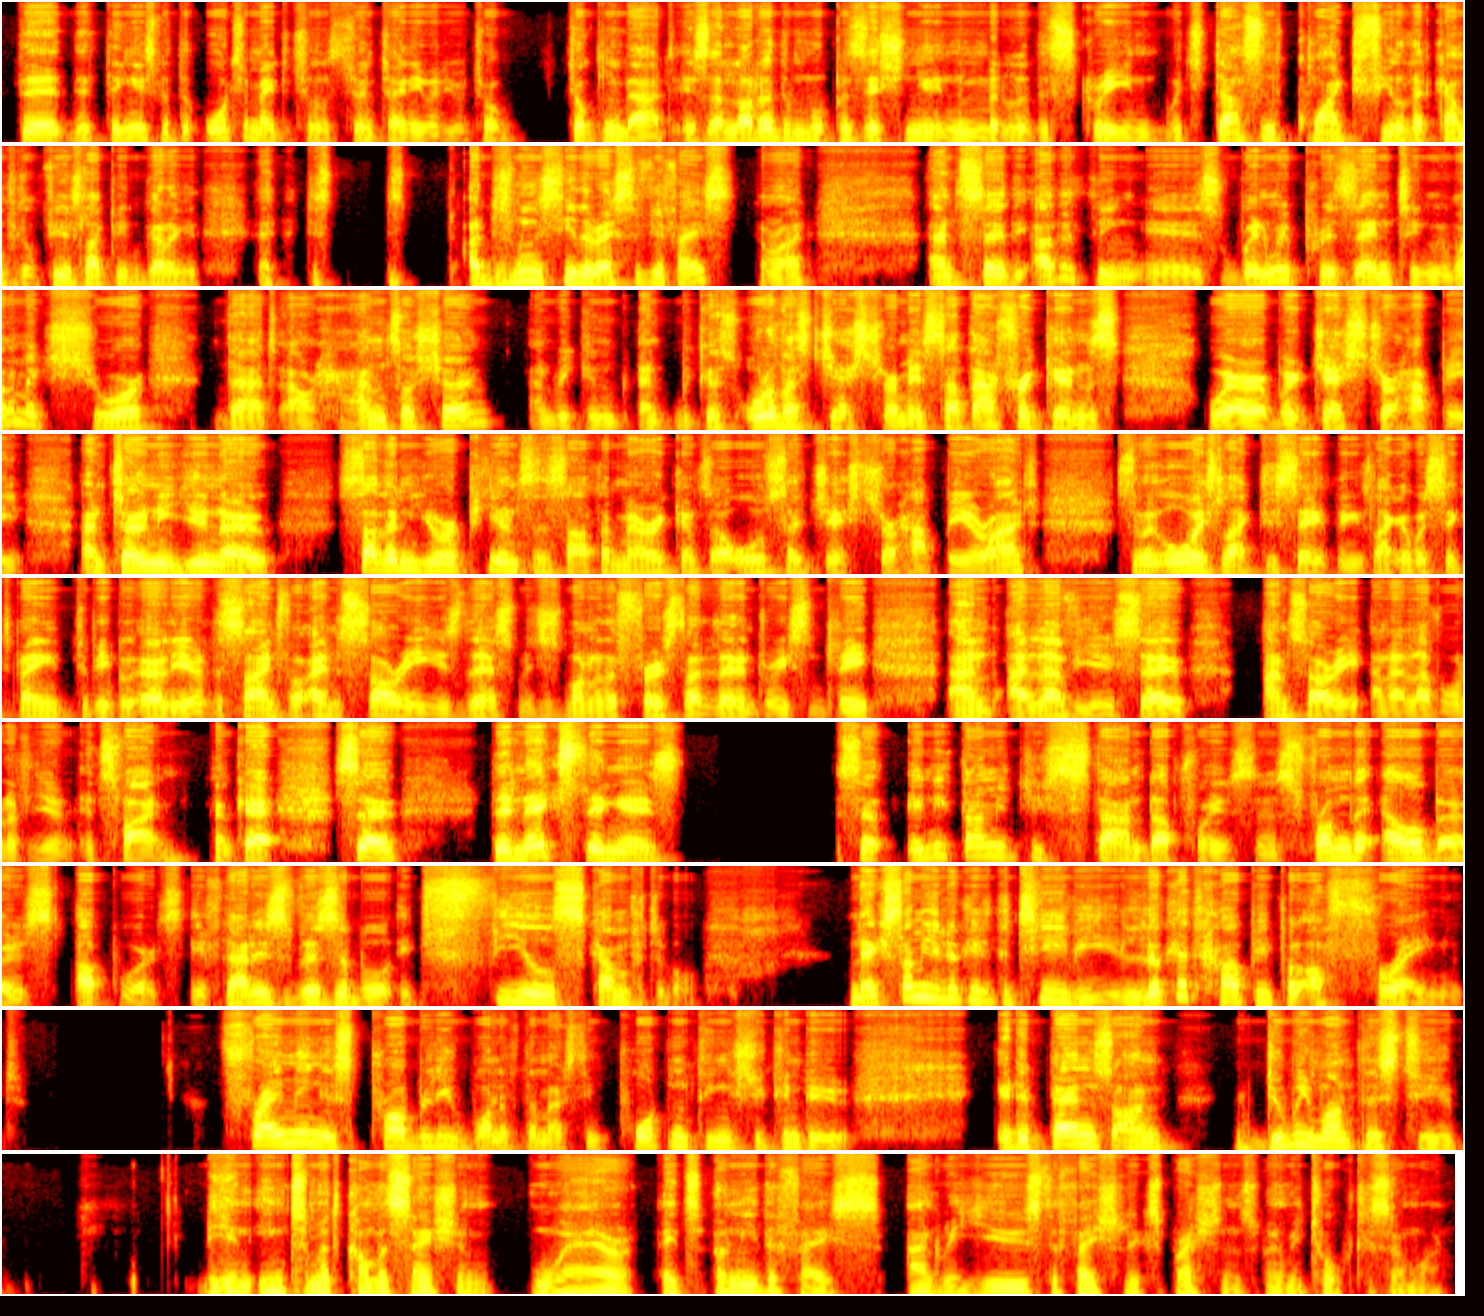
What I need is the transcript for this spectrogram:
The the thing is with the automated tools, Tony, what you were talk, talking about is a lot of them will position you in the middle of the screen, which doesn't quite feel that comfortable. Feels like people got to uh, just, just, I just want to see the rest of your face. All right. And so the other thing is when we're presenting, we want to make sure that our hands are shown and we can, and because all of us gesture. I mean, South Africans were, we're gesture happy. And Tony, you know, Southern Europeans and South Americans are also gesture happy, right? So we always like to say things like I was explaining to people earlier, the sign for I'm sorry is this, which is one of the first I learned recently. And I love you. So I'm sorry. And I love all of you. It's fine. Okay. So the next thing is so anytime that you stand up, for instance, from the elbows upwards, if that is visible, it feels comfortable. Next time you look at the TV, look at how people are framed. Framing is probably one of the most important things you can do. It depends on, do we want this to be an intimate conversation where it's only the face and we use the facial expressions when we talk to someone?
